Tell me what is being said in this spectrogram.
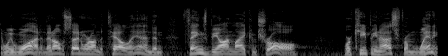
and we won. And then all of a sudden we're on the tail end and things beyond my control were keeping us from winning.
